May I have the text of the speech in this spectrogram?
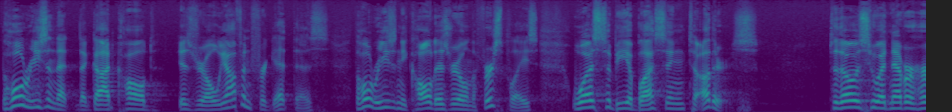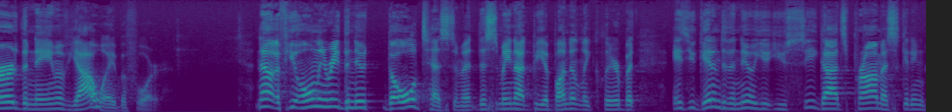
The whole reason that, that God called Israel, we often forget this. The whole reason he called Israel in the first place was to be a blessing to others, to those who had never heard the name of Yahweh before. Now, if you only read the New, the Old Testament, this may not be abundantly clear, but as you get into the New, you, you see God's promise getting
